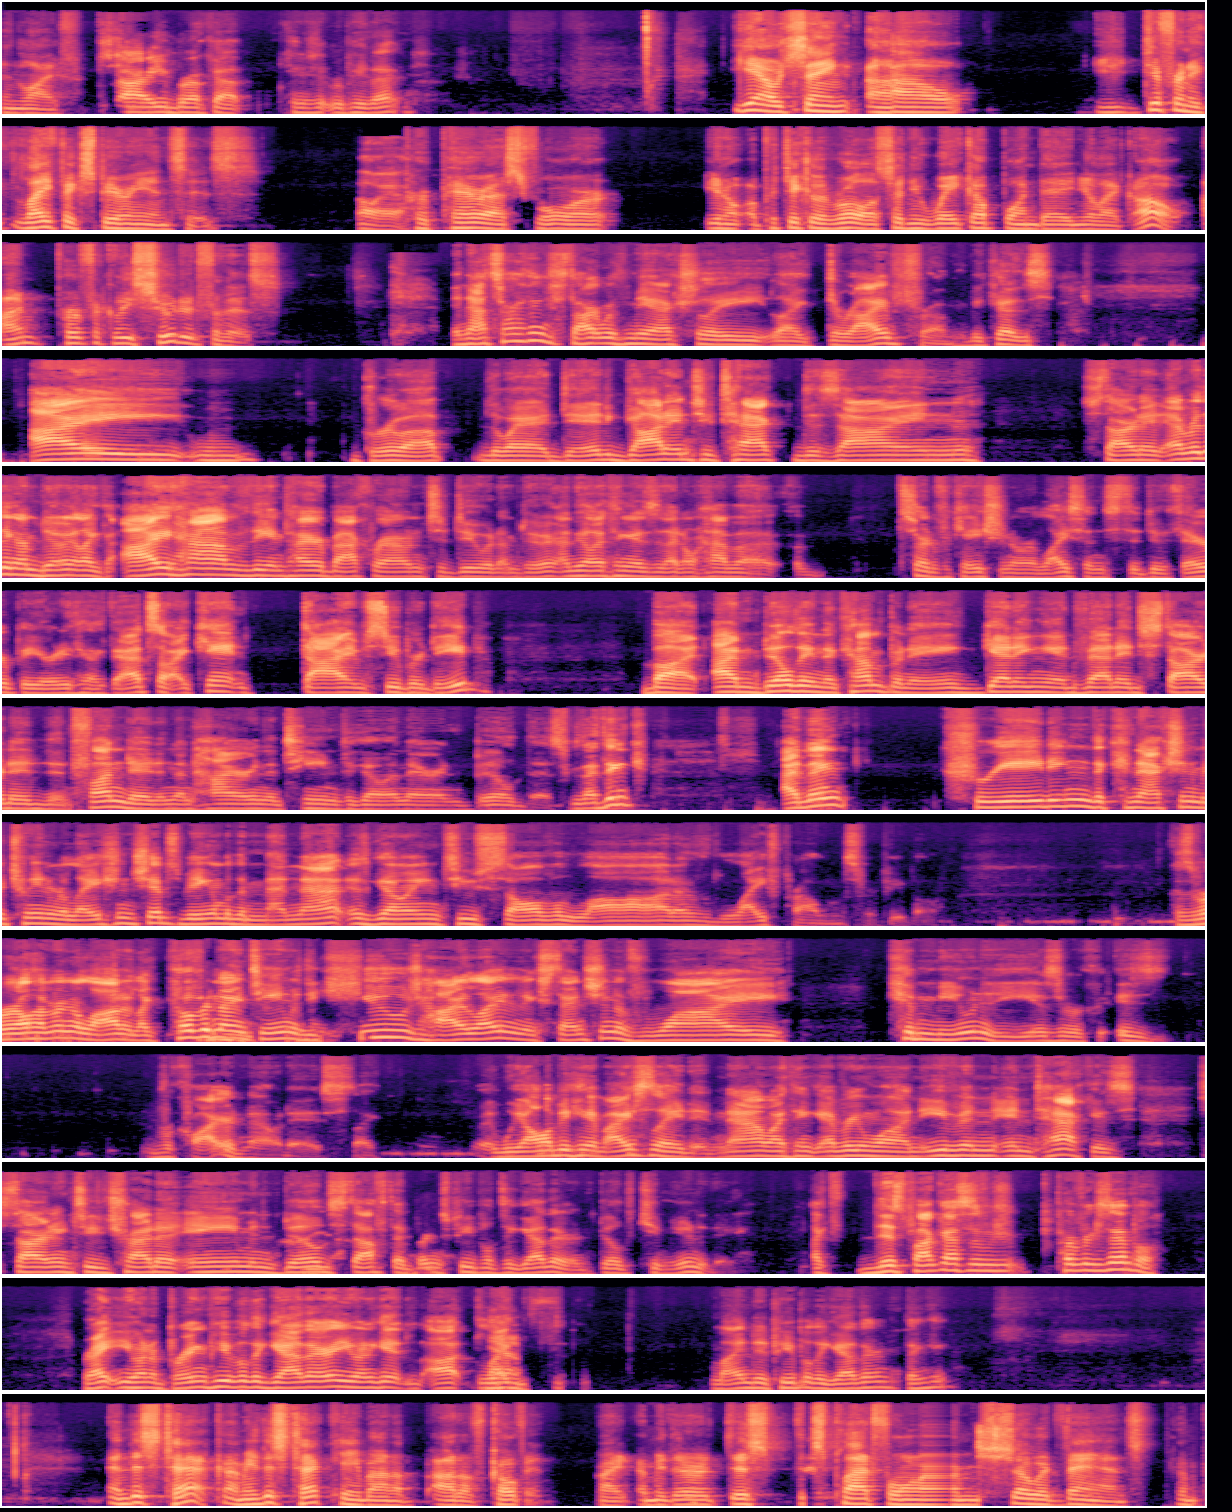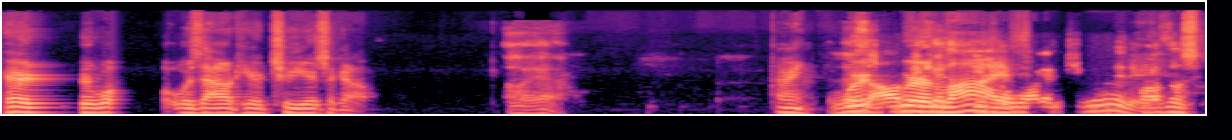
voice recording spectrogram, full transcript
in life. Sorry, you broke up. Can you repeat that? Yeah, I was saying uh, how you, different life experiences. Oh yeah, prepare us for you know a particular role. All of a sudden, you wake up one day and you're like, "Oh, I'm perfectly suited for this." And that's where I think start with me actually like derived from because I grew up the way I did, got into tech design, started everything I'm doing. Like I have the entire background to do what I'm doing. And the only thing is that I don't have a, a certification or a license to do therapy or anything like that. So I can't dive super deep. But I'm building the company, getting it vetted, started, and funded, and then hiring the team to go in there and build this. Because I think, I think creating the connection between relationships, being able to mend that is going to solve a lot of life problems for people because we're all having a lot of like COVID 19 was a huge highlight and extension of why community is is required nowadays. Like we all became isolated. Now I think everyone, even in tech, is starting to try to aim and build stuff that brings people together and build community. Like this podcast is a perfect example, right? You want to bring people together. You want to get uh, like yeah. minded people together thinking and this tech, I mean, this tech came out of out of COVID, right? I mean, there this this platform so advanced compared to what was out here two years ago. Oh yeah. I mean, we're we're live. All those,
